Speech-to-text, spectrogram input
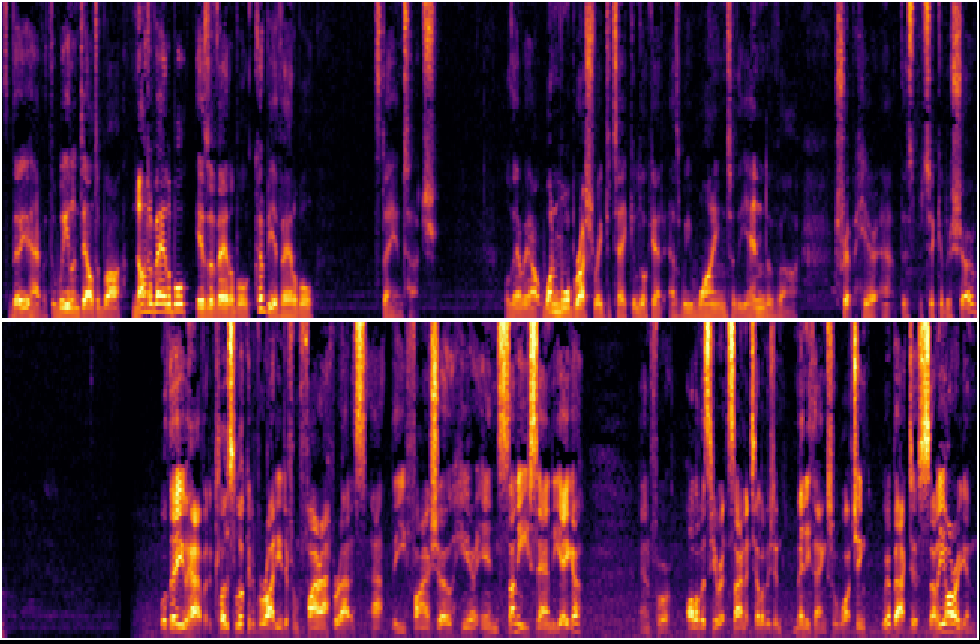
So there you have it. The Whelen Delta bar, not available, is available, could be available. Stay in touch. Well, there we are. One more brush rig to take a look at as we wind to the end of our trip here at this particular show. Well, there you have it. A close look at a variety of different fire apparatus at the fire show here in sunny San Diego. And for all of us here at SirenNet Television, many thanks for watching. We're back to sunny Oregon.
